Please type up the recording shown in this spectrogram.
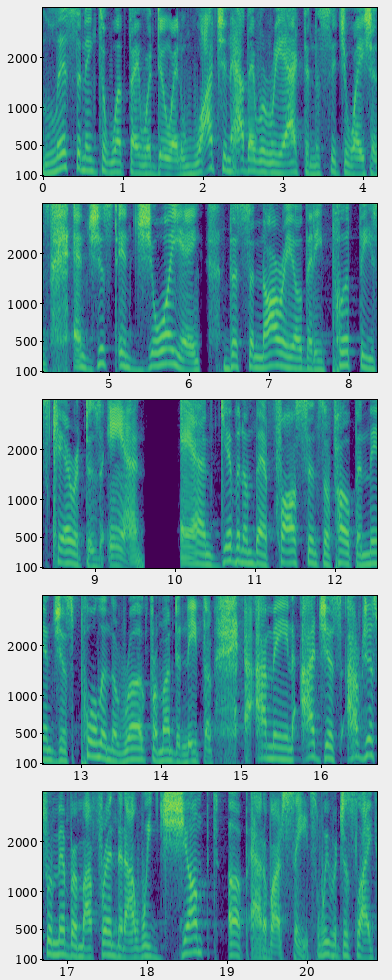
listening to what they were doing, watching how they were reacting to situations, and just enjoying the scenario that he put these characters in and giving them that false sense of hope and then just pulling the rug from underneath them. I mean, I just I just remember my friend and I we jumped up out of our seats. We were just like,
